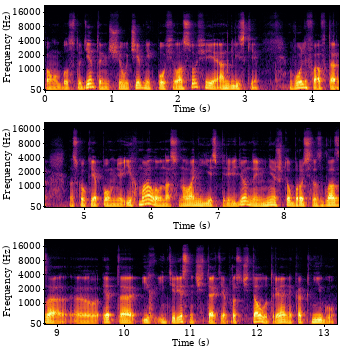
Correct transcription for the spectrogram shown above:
по-моему, был студентом, еще учебник по философии английский, Вольф автор, насколько я помню. Их мало у нас, но они есть переведенные. Мне что бросилось в глаза, э, это их интересно читать. Я просто читал вот реально как книгу.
